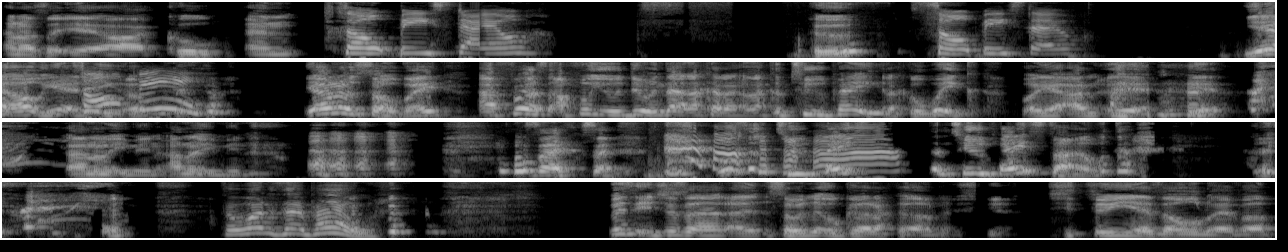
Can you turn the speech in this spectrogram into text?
and I was like, yeah, all right, cool. And Salt Bae style. who? Salt Bae style. Yeah, oh yeah, Salt there you go. Bay. Yeah, I know Salt Bae. At first, I thought you were doing that like a like a toupee, like a wig. But yeah, I, yeah, yeah. I know what you mean. I know what you mean. I was like, it's like, what's a toupee? A toupee style? What the? so what is that about? Basically, just a, a so a little girl like um, she, she's three years old, or whatever,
